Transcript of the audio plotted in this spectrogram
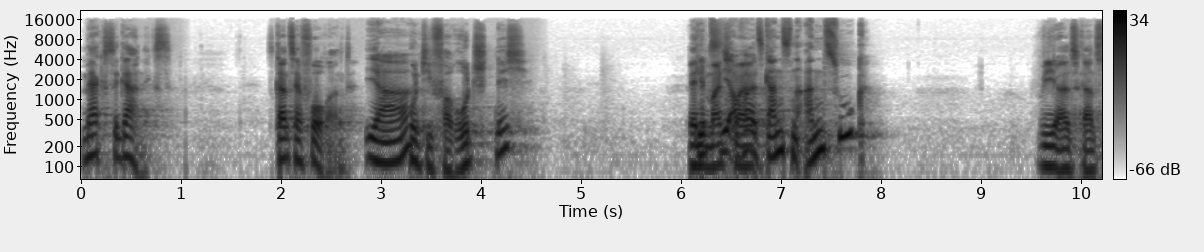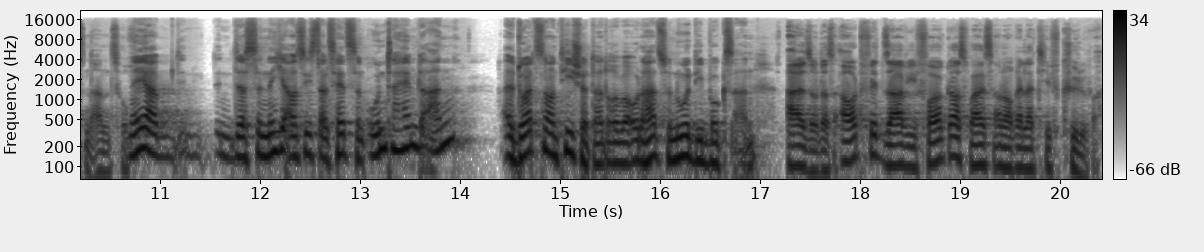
merkst du gar nichts. Das ist ganz hervorragend. Ja. Und die verrutscht nicht. Wenn Gibt du es die auch als ganzen Anzug? wie als ganzen Anzug. Naja, dass du nicht aussiehst, als hättest du ein Unterhemd an. Also du hattest noch ein T-Shirt darüber oder hattest du nur die Buchs an? Also, das Outfit sah wie folgt aus, weil es auch noch relativ kühl war.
